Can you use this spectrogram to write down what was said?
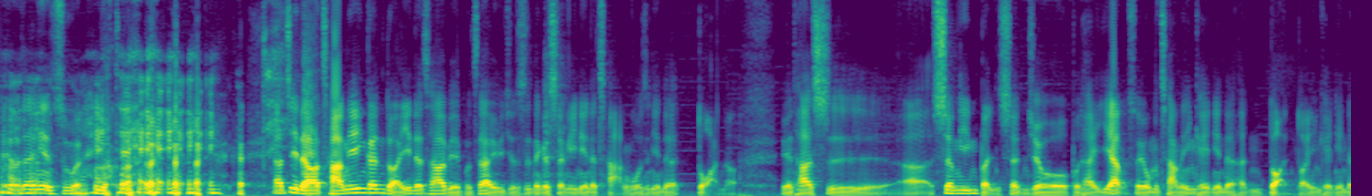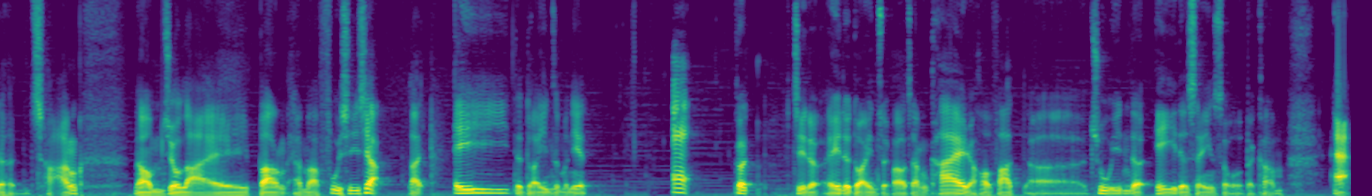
没有在念书哎。对，要记得哦，长音跟短音的差别不在于就是那个声音念的长或是念的短哦，因为它是呃声音本身就不太一样，所以我们长音可以念得很短，短音可以念得很长。那我们就来帮 Emma 复习一下，来 A 的短音怎么念哎，？Good，记得 A 的短音嘴巴要张开，然后发呃注音的 A 的声音，所以 become a。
